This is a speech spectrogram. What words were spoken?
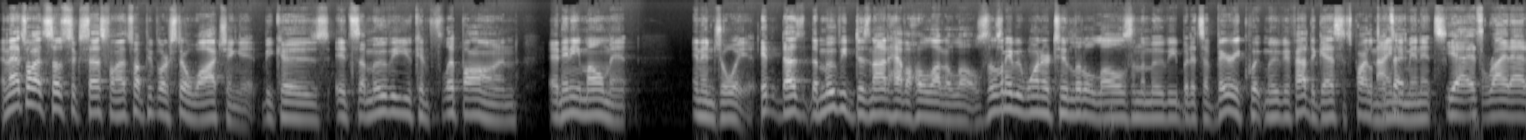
And that's why it's so successful. And that's why people are still watching it because it's a movie you can flip on at any moment and enjoy it. It does. The movie does not have a whole lot of lulls. There's maybe one or two little lulls in the movie, but it's a very quick movie. If I had to guess, it's probably ninety minutes. Yeah, it's right at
